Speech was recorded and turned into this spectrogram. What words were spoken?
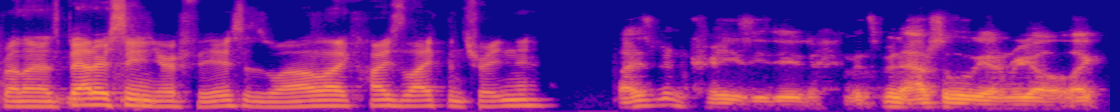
brother. It's better seeing your face as well. Like, how's life been treating you? Life's been crazy, dude. It's been absolutely unreal. Like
